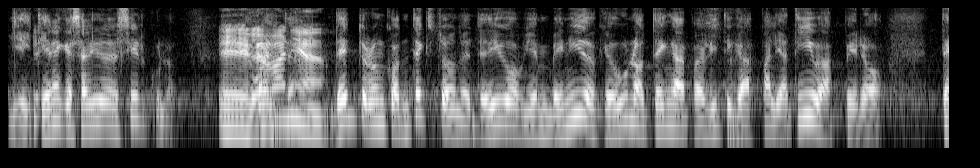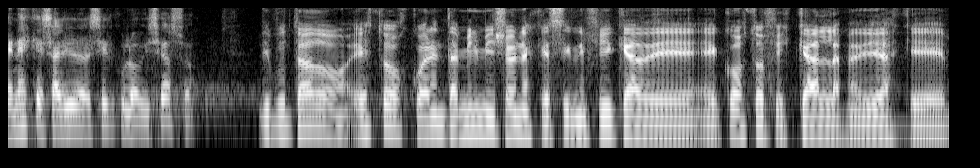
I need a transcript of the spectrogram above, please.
Y tiene que salir del círculo. Eh, la Dentro de un contexto donde te digo, bienvenido que uno tenga políticas paliativas, pero tenés que salir del círculo vicioso. Diputado, estos 40 mil millones que significa de eh, costo fiscal las medidas que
